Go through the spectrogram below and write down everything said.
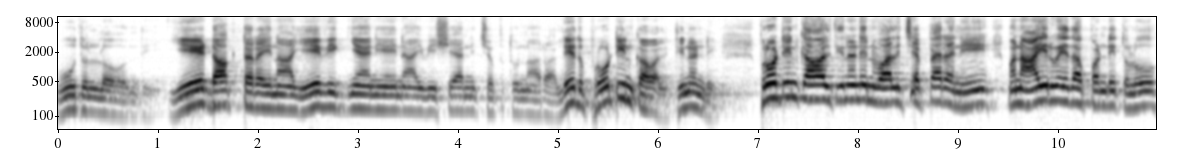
ఊదుల్లో ఉంది. ఏ డాక్టర్ అయినా ఏ విజ్ఞాని అయినా ఈ విషయాన్ని చెబుతున్నారా? లేదు ప్రోటీన్ కావాలి తినండి. ప్రోటీన్ కావాలి తినండి అని వాళ్ళు చెప్పారని మన ఆయుర్వేద పండితులు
